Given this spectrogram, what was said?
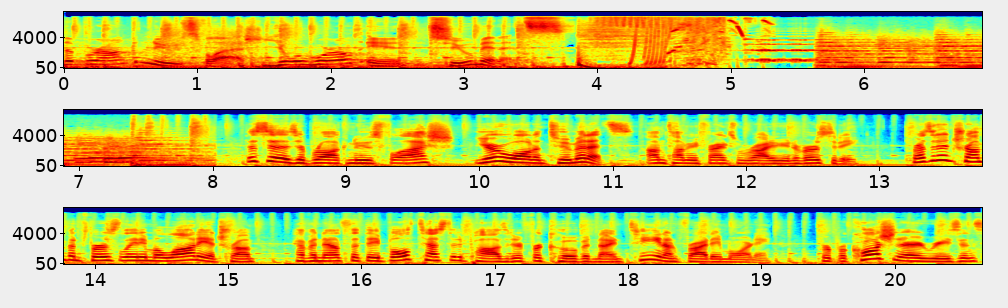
The Bronc News Flash, your world in two minutes. This is your Bronc News Flash, your world in two minutes. I'm Tommy Franks from Rider University. President Trump and First Lady Melania Trump have announced that they both tested positive for COVID 19 on Friday morning. For precautionary reasons,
